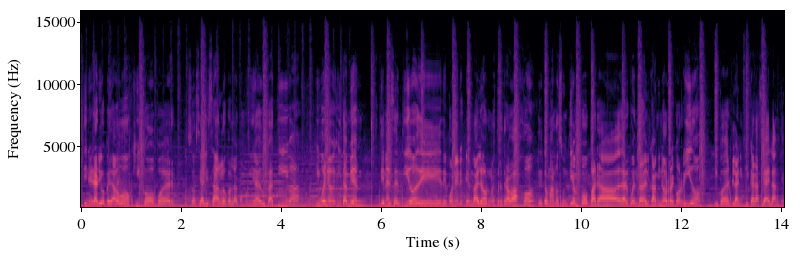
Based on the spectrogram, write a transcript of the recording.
itinerario pedagógico, poder socializarlo con la comunidad educativa y bueno, y también tiene el sentido de, poner en valor nuestro trabajo, de tomarnos un tiempo para dar cuenta del camino recorrido y poder planificar hacia adelante.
